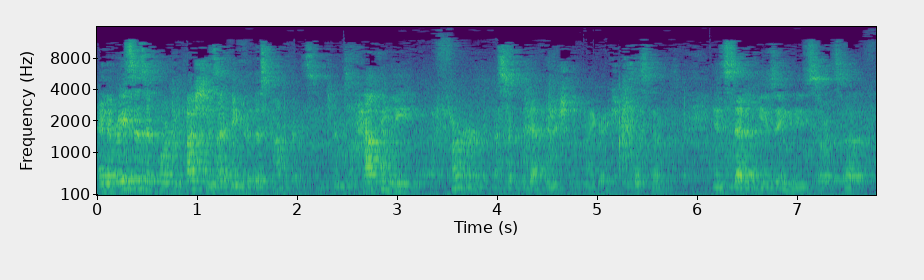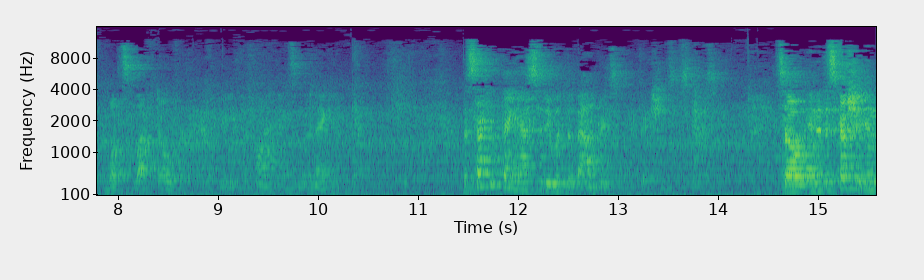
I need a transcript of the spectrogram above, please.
And it raises important questions, I think, for this conference in terms of how can we affirm a certain definition of migration systems instead of using these sorts of what's left over in the negative. The second thing has to do with the boundaries of migration systems. So in a discussion, in,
